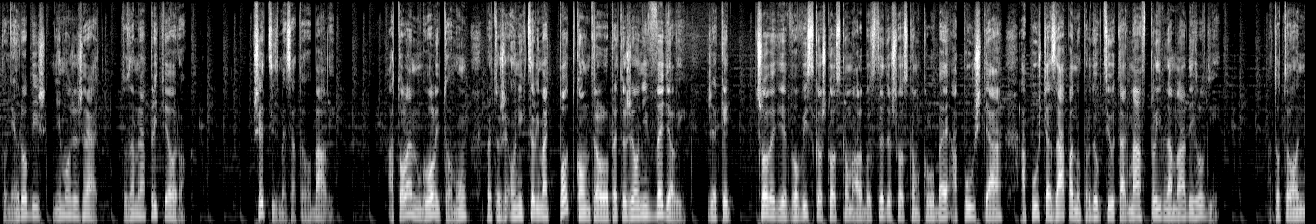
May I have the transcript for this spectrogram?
to neurobíš, nemôžeš hrať. To znamená, príďte o rok. Všetci sme sa toho báli. A to len kvôli tomu, pretože oni chceli mať pod kontrolou, pretože oni vedeli, že keď človek je vo vysokoškolskom alebo stredoškolskom klube a púšťa a púšťa západnú produkciu, tak má vplyv na mladých ľudí. A toto, on,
